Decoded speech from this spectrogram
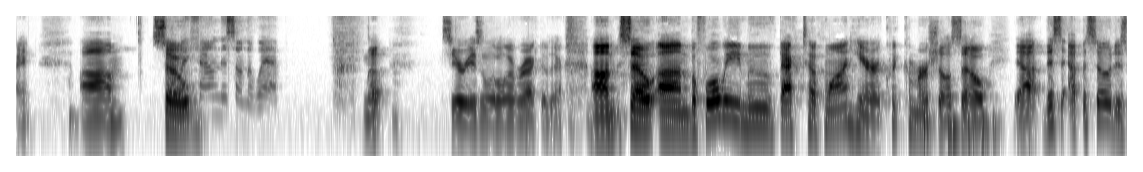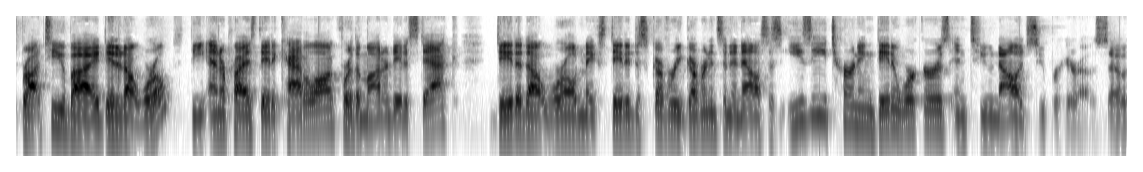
right? Um, so I found this on the web. Nope. Siri is a little overactive there. Um, so um, before we move back to Juan here, a quick commercial. So uh, this episode is brought to you by Data.World, the enterprise data catalog for the modern data stack. Data.World makes data discovery, governance, and analysis easy, turning data workers into knowledge superheroes. So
